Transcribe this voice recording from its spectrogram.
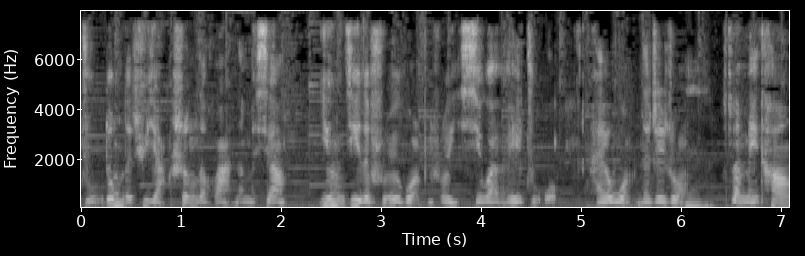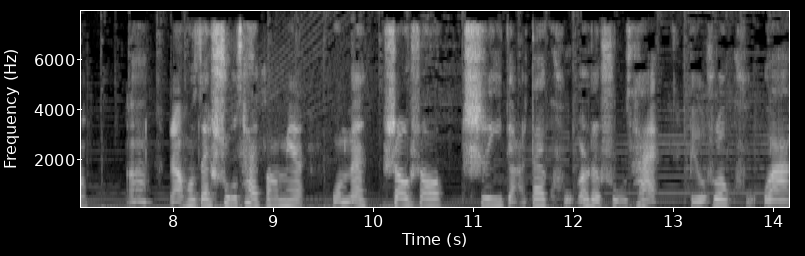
主动的去养生的话，那么像应季的水果，比如说以西瓜为主，还有我们的这种酸梅汤，嗯，然后在蔬菜方面，我们稍稍吃一点带苦味的蔬菜。比如说苦瓜、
